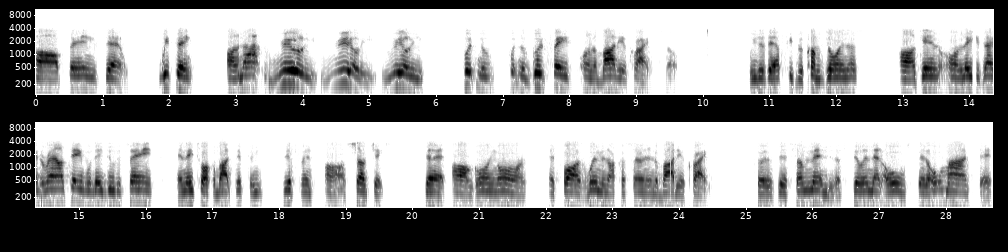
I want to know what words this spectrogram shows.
uh, things that we think are not really, really, really putting a, putting a good face on the body of Christ. We just ask people to come join us. Uh, again, on Ladies Night the Round Table, they do the same, and they talk about different different uh, subjects that are going on as far as women are concerned in the body of Christ. Because there's some men that are still in that old that old mindset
